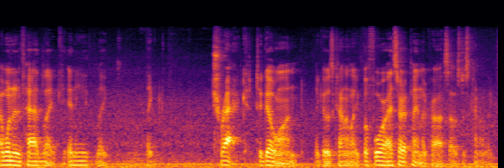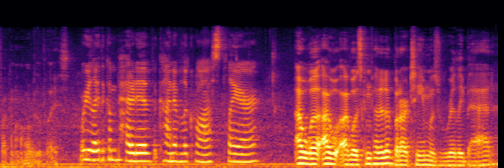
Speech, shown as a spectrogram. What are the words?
I wouldn't have had like any like like track to go on. Like it was kind of like before I started playing lacrosse, I was just kind of like fucking all over the place. Were you like the competitive kind of lacrosse player? I was, I, w- I was competitive, but our team was really bad,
